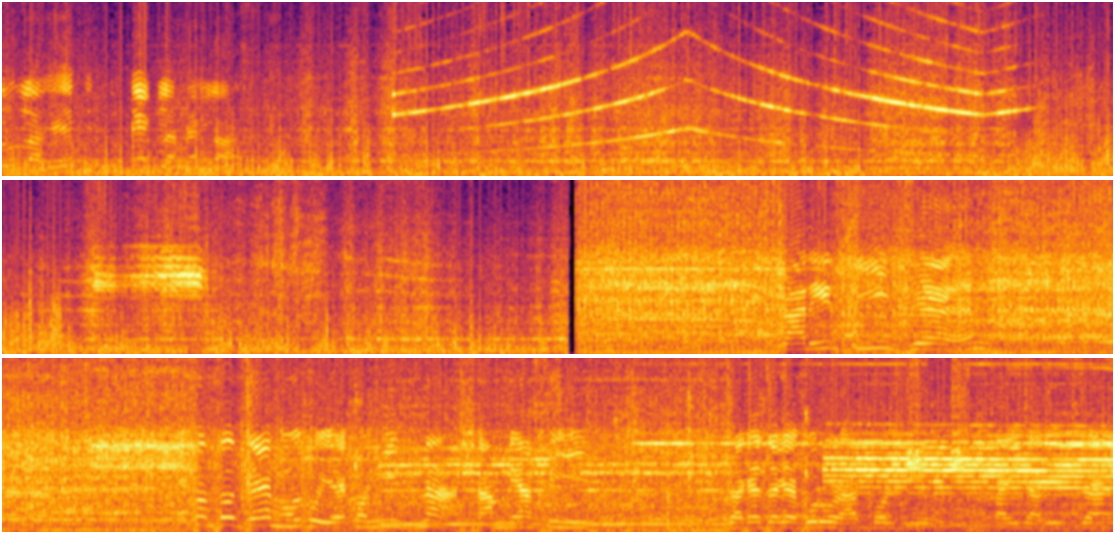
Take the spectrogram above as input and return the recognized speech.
ভালো লাগে, কিন্তু মেঘলা মেঘলা গাড়ির কি জ্যাম? এখন তো জ্যাম হইবই, এখন ঈদ না, সামনে আসি ঈদ। জায়গায় জায়গায় গরুর হাত বলব তাই গাড়ির জ্যাম।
